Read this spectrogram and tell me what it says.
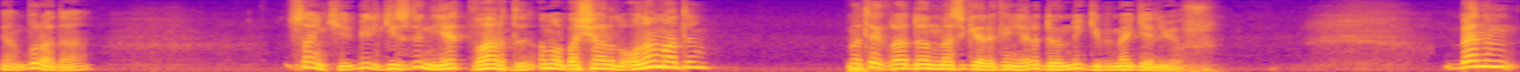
Yani burada sanki bir gizli niyet vardı ama başarılı olamadı ve tekrar dönmesi gereken yere döndü gibime geliyor. Benim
